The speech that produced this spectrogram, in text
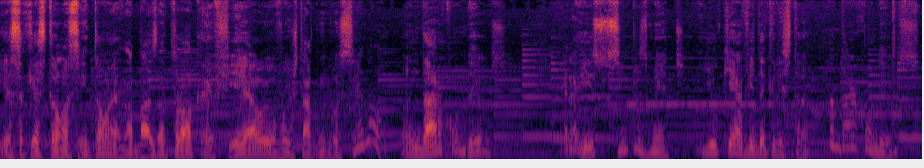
E essa questão assim, então é na base da troca? É fiel, eu vou estar com você? Não, andar com Deus. Era isso, simplesmente. E o que é a vida cristã? Andar com Deus.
